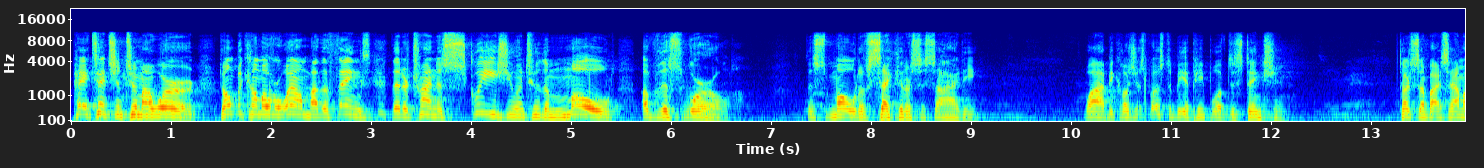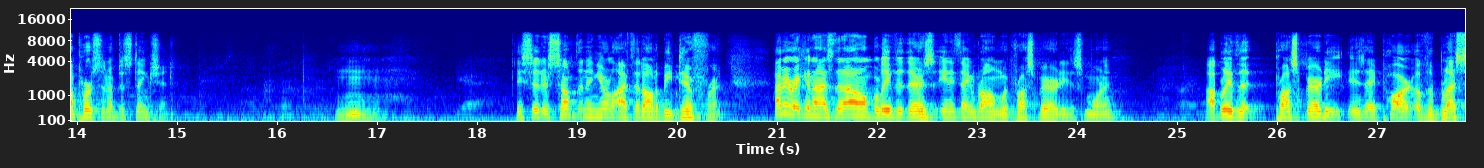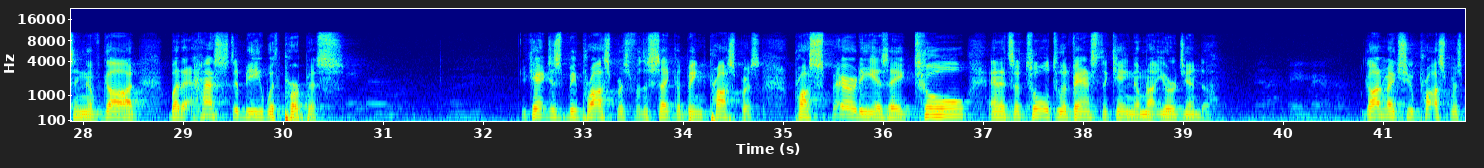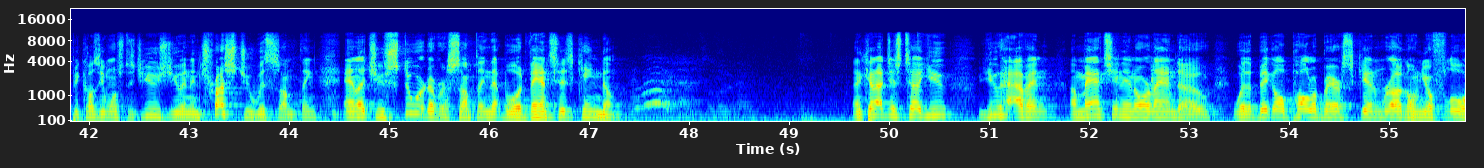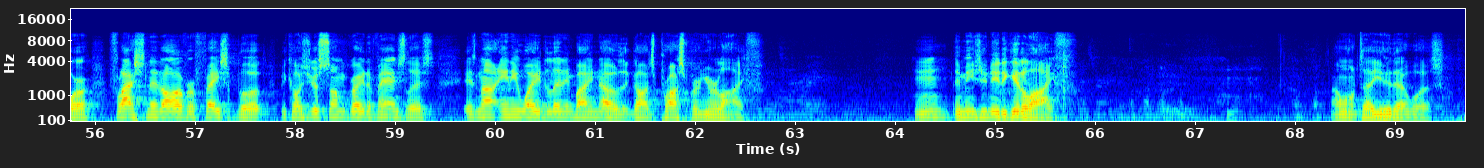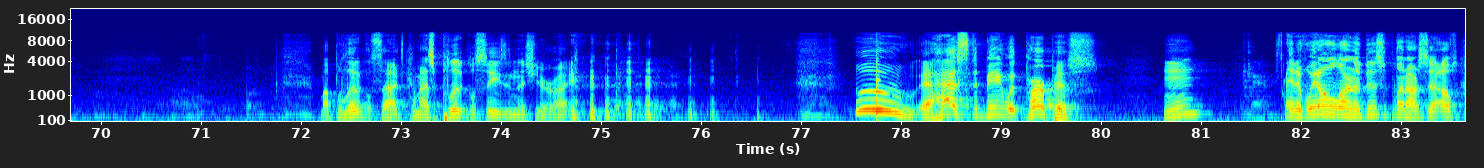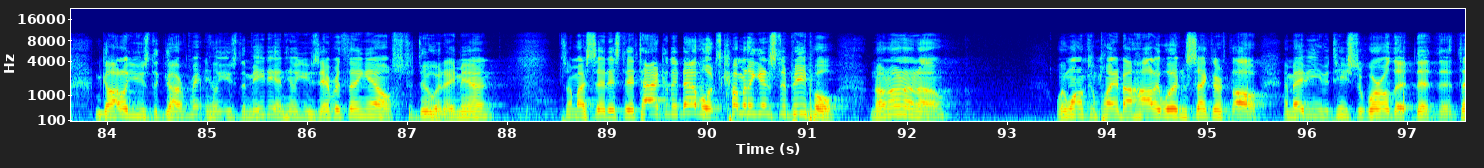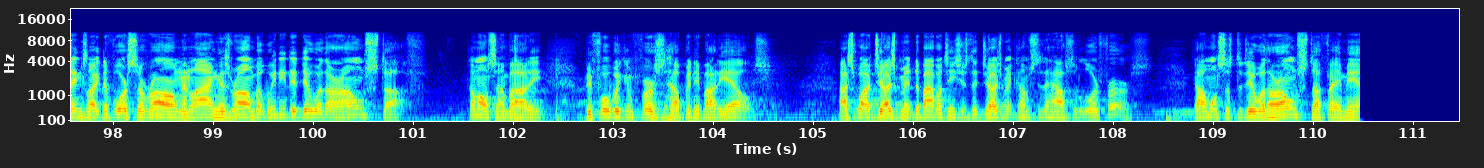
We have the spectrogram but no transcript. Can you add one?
Pay attention to my word. Don't become overwhelmed by the things that are trying to squeeze you into the mold of this world, this mold of secular society. Why? Because you're supposed to be a people of distinction. Touch somebody say, I'm a person of distinction. Mm. He said, There's something in your life that ought to be different. How many recognize that I don't believe that there's anything wrong with prosperity this morning? I believe that prosperity is a part of the blessing of God, but it has to be with purpose. You can't just be prosperous for the sake of being prosperous. Prosperity is a tool, and it's a tool to advance the kingdom, not your agenda. God makes you prosperous because He wants to use you and entrust you with something and let you steward over something that will advance His kingdom. And can I just tell you, you having a mansion in Orlando with a big old polar bear skin rug on your floor, flashing it all over Facebook because you're some great evangelist, is not any way to let anybody know that God's prospering your life. Hmm? It means you need to get a life. I won't tell you who that was. My political side's coming. That's political season this year, right? Woo! It has to be with purpose. Hmm? And if we don't learn to discipline ourselves, God will use the government, He'll use the media, and He'll use everything else to do it. Amen? Somebody said it's the attack of the devil, it's coming against the people. No, no, no, no. We want to complain about Hollywood and secular thought and maybe even teach the world that, that, that things like divorce are wrong and lying is wrong, but we need to deal with our own stuff. Come on, somebody, before we can first help anybody else. That's why judgment, the Bible teaches that judgment comes to the house of the Lord first. God wants us to deal with our own stuff. Amen.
